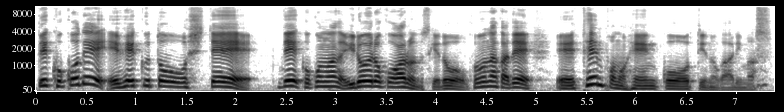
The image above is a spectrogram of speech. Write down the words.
で、ここでエフェクトを押して、で、ここの中いろいろこうあるんですけど、この中で、えーテンポの変更っていうのがあります。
